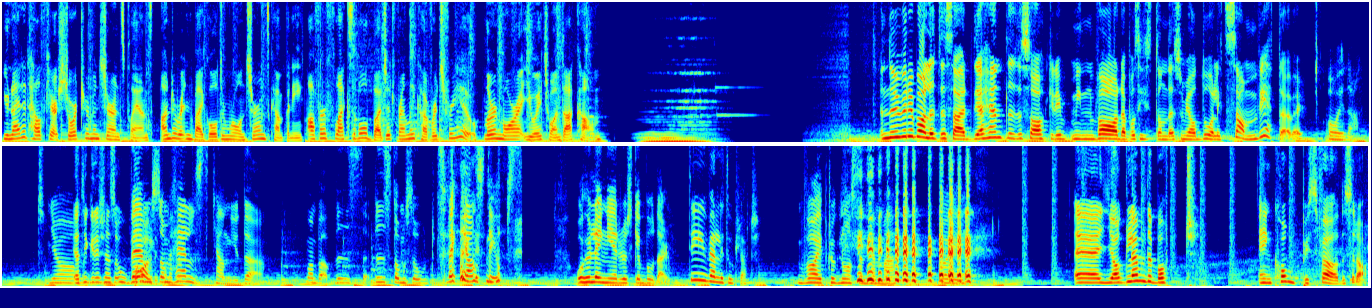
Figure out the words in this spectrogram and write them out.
United Healthcare short term insurance plans, underwritten by Golden Rule Insurance Company, offer flexible, budget friendly coverage for you. Learn more at uh1.com. Nu är det bara lite så här, det har hänt lite saker i min vardag på sistone som jag har dåligt samvete över. Oj då. Ja, Jag tycker det känns vem obehagligt. som också. helst kan ju dö. Man bara vis, visdomsord, veckans tips. Och hur länge är det du ska bo där? Det är väldigt oklart. Vad är prognosen hemma? Eh, jag glömde bort en kompis födelsedag.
